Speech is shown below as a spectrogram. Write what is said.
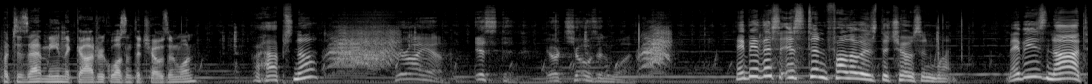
But does that mean that Godrick wasn't the chosen one? Perhaps not. Here I am, Istin, your chosen one. Maybe this Istin fellow is the chosen one. Maybe he's not.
